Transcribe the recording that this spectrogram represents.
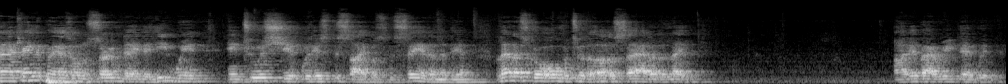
Now it came to pass on a certain day that he went into a ship with his disciples and said unto them, Let us go over to the other side of the lake. All right, everybody read that with me.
